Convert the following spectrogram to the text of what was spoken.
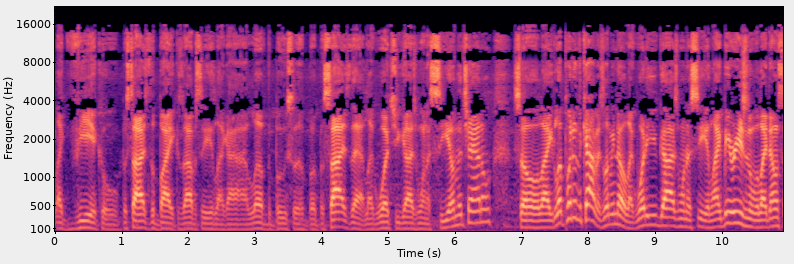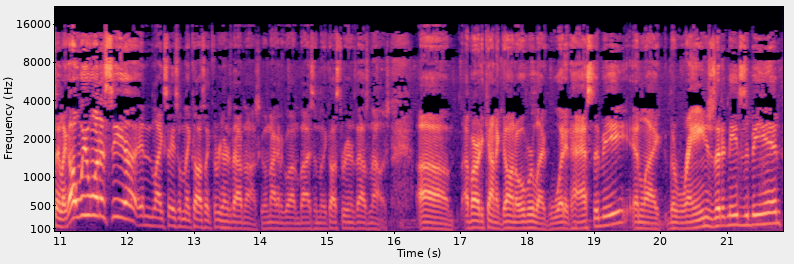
like vehicle besides the bike because obviously like I, I, love the Busa but besides that like what you guys want to see on the channel? So like let put in the comments let me know like what do you guys want to see? And like be reasonable like don't say like oh we want to see a and like say something that costs like three hundred thousand dollars because I'm not gonna go out and buy something that costs three hundred thousand dollars. Um I've already kind of gone over like what it has to be and like the range that it needs to be in.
